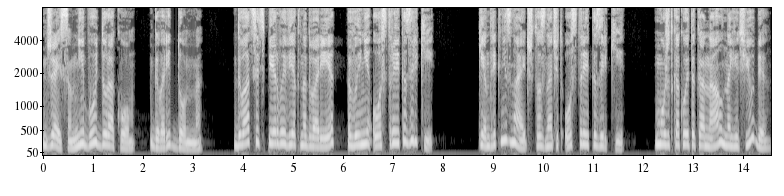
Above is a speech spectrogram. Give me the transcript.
«Джейсон, не будь дураком», — говорит Донна. «Двадцать первый век на дворе, вы не острые козырьки». Кендрик не знает, что значит «острые козырьки». Может, какой-то канал на Ютьюбе?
